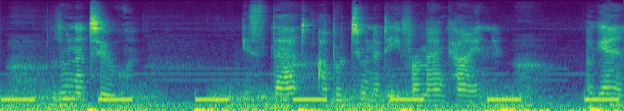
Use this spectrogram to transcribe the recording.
Luna 2, is that opportunity for mankind. Again.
